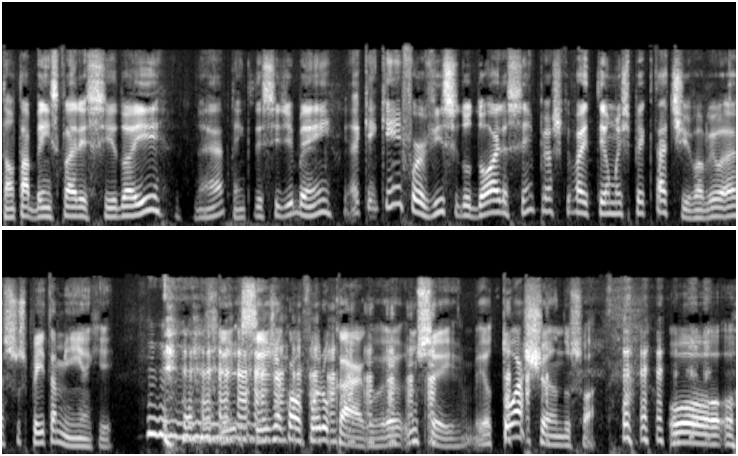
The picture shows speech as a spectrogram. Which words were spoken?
Então tá bem esclarecido aí, né? Tem que decidir bem. É quem, quem for vice do Dória sempre acho que vai ter uma expectativa, viu? É suspeita minha aqui. seja, seja, qual for o cargo, eu não sei. Eu tô achando só. O, o,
